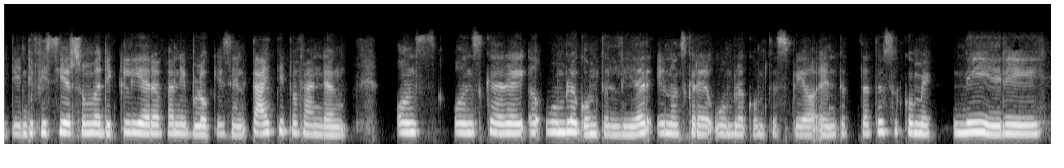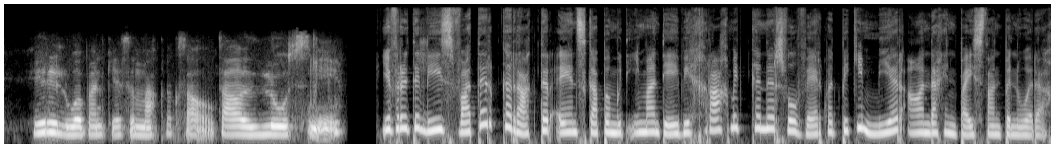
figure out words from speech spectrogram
identifiseer sommer die kleure van die blokkies en daai tipe van ding. Ons ons kry 'n oomblik om te leer en ons kry 'n oomblik om te speel en dit dit is hoekom ek nie hierdie hierdie loopbaankeuse maklik sal sal los nie. Juffrou Telies, watter karaktereienskappe moet iemand hê wie graag met kinders wil werk wat bietjie meer aandag en bystand benodig?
